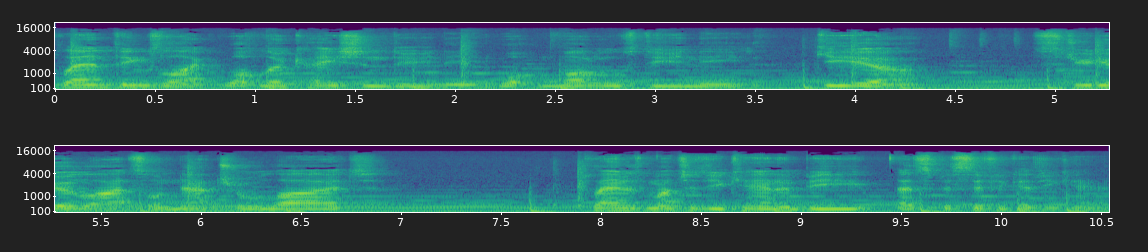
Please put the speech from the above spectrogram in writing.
Plan things like what location do you need, what models do you need, gear, studio lights or natural light, plan as much as you can and be as specific as you can.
